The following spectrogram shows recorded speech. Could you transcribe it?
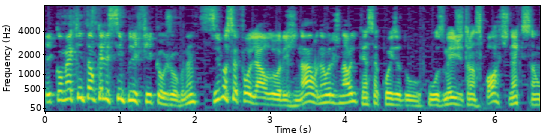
e como é que então que ele simplifica o jogo, né? Se você for olhar o original, né? O original ele tem essa coisa dos do, meios de transporte, né? Que são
